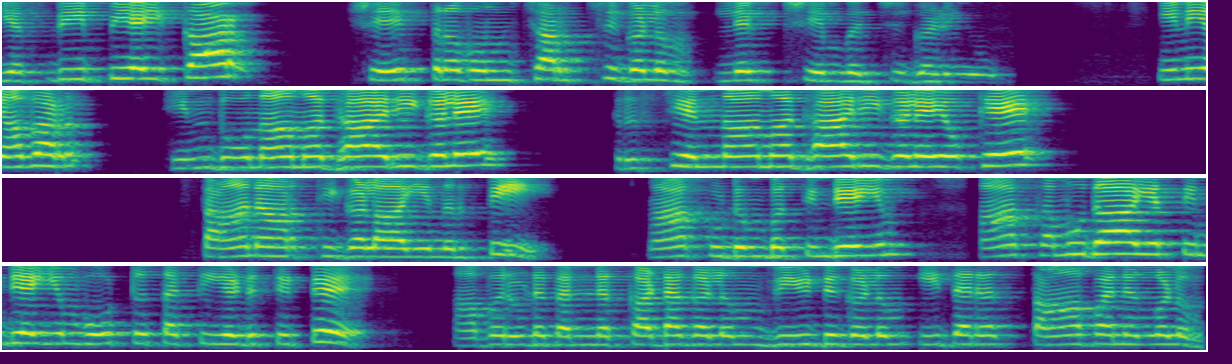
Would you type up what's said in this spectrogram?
എസ് ഡി പി ഐക്കാർ ക്ഷേത്രവും ചർച്ചുകളും ലക്ഷ്യം വെച്ചു കഴിഞ്ഞു. ഇനി അവർ ഹിന്ദു നാമധാരികളെ ക്രിസ്ത്യൻ നാമധാരികളെയൊക്കെ സ്ഥാനാർത്ഥികളായി നിർത്തി. ആ കുടുംബത്തിന്റെയും ആ സമുദായത്തിന്റെയും വോട്ട് തട്ടിയെടുത്തിട്ട് അവരുടെ തന്നെ കടകളും വീടുകളും ഇതര സ്ഥാപനങ്ങളും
